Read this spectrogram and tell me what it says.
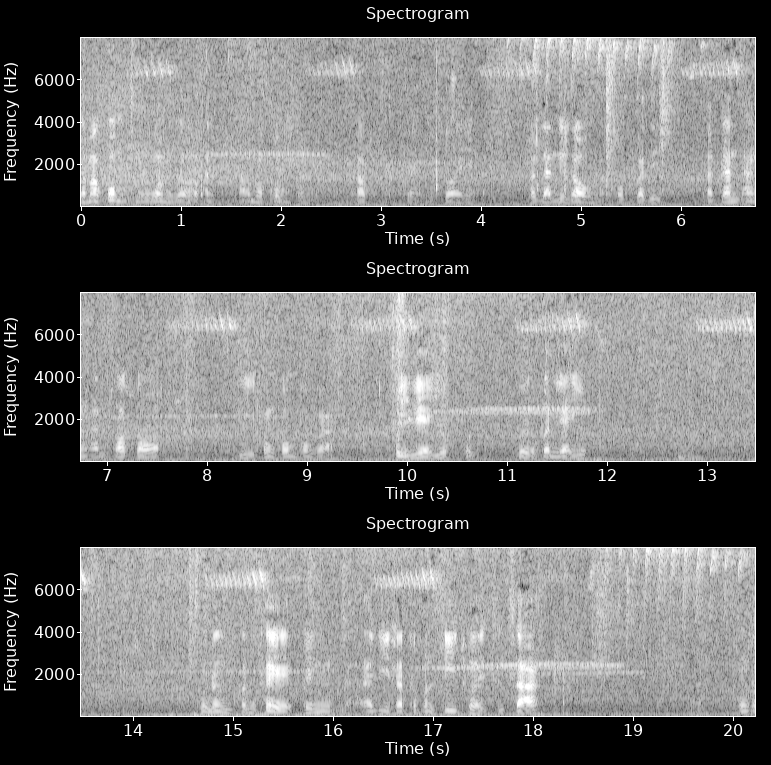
สมาคมผมว่ามันสมาพันธ์สมาคมครับอยากให้ซอยผลักดันที่เราผมก็ดิผลักดันทั้งทันซอสสที่ของผมผมก็คุยเรียอยู่คุยกับเพิ่นเรียอยู่ผู้หนึ่งเพิ่นเคยเป็นอดีตรัฐมนตรีช่วยศึกษาพงศ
